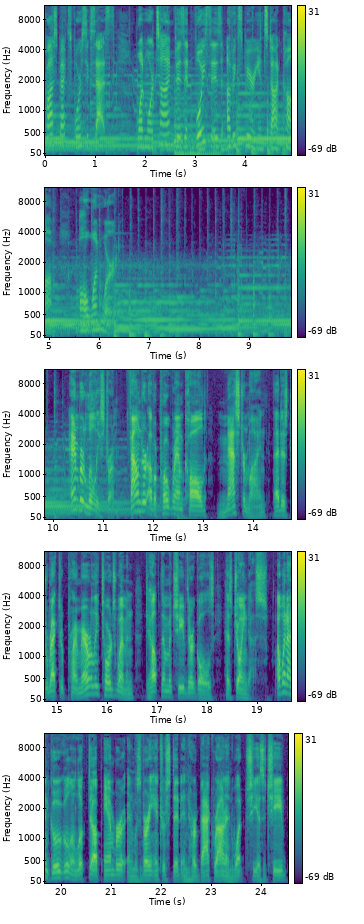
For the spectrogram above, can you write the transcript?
prospects for success. One more time, visit voicesofexperience.com. All one word. Amber Lilyestrom, founder of a program called Mastermind that is directed primarily towards women to help them achieve their goals, has joined us. I went on Google and looked up Amber and was very interested in her background and what she has achieved.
